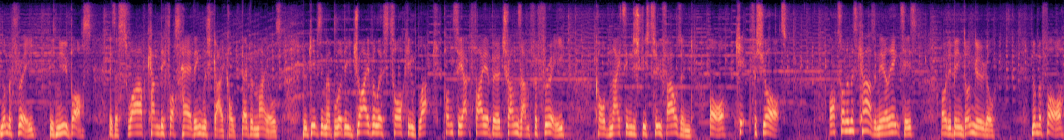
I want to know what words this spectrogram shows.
Number three, his new boss is a suave, candy floss haired English guy called Devon Miles, who gives him a bloody driverless talking black Pontiac Firebird Trans Am for free called Knight Industries 2000, or KITT for short. Autonomous cars in the early 80s already been done, Google. Number four,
